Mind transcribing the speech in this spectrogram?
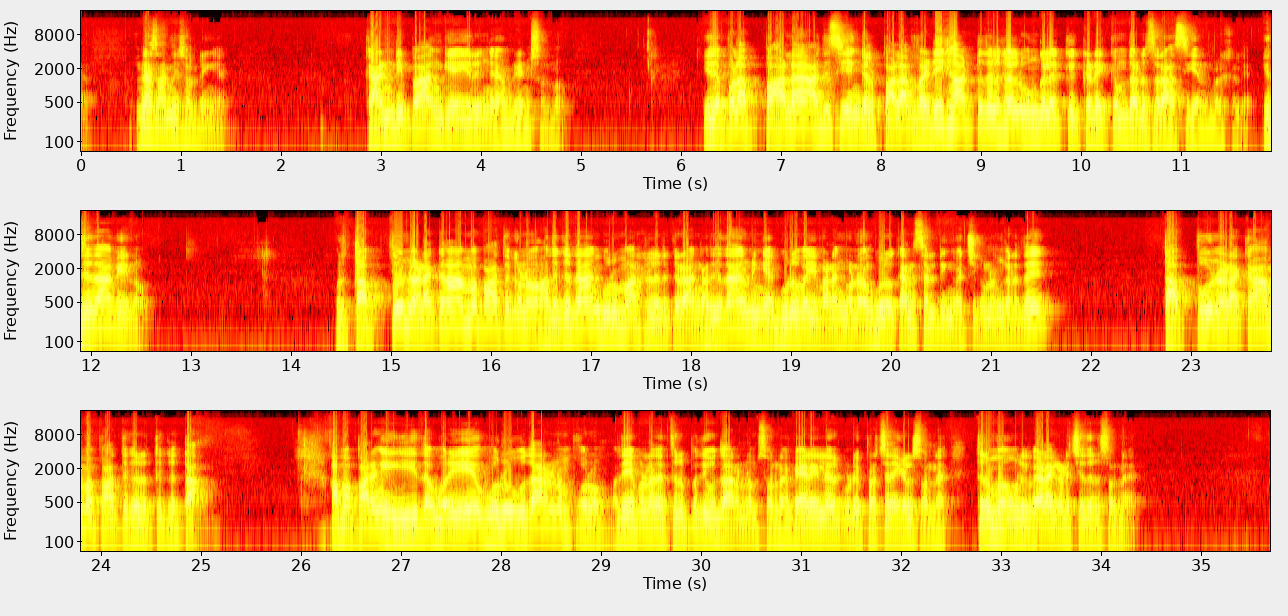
என்ன சாமி சொல்கிறீங்க கண்டிப்பாக அங்கேயே இருங்க அப்படின்னு சொன்னோம். இதை போல் பல அதிசயங்கள் பல வழிகாட்டுதல்கள் உங்களுக்கு கிடைக்கும் தனுசு ராசி அன்பர்களே. இதுதான் வேணும். ஒரு தப்பு நடக்காமல் பார்த்துக்கணும். அதுக்கு தான் குருமார்கள் இருக்கிறாங்க. அதுக்கு தான் நீங்கள் குருவை வணங்கணும். குரு கன்சல்டிங் வச்சுக்கணுங்கிறது தப்பு நடக்காமல் பார்த்துக்கிறதுக்கு தான். அப்போ பாருங்கள் இதை ஒரே ஒரு உதாரணம் போகிறோம் அதே போல் அந்த திருப்பதி உதாரணம் சொன்னேன். வேலையில் இருக்கக்கூடிய பிரச்சனைகள் சொன்னேன். திரும்ப உங்களுக்கு வேலை கிடைச்சதுன்னு சொன்னேன்.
